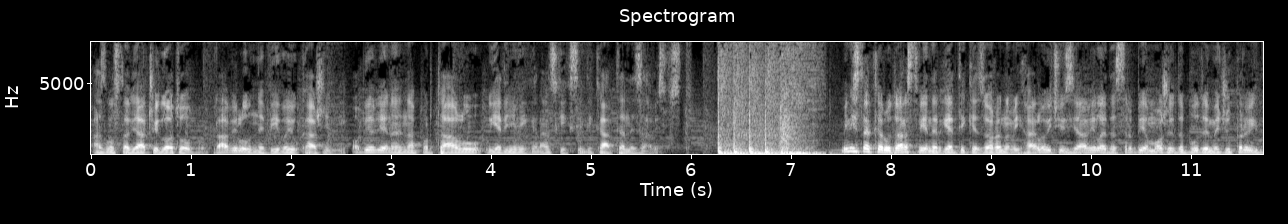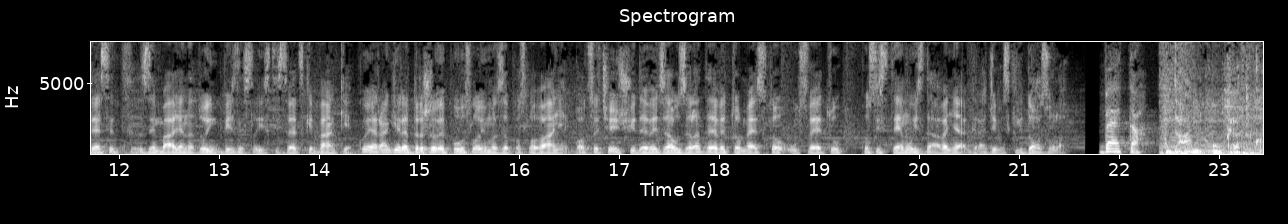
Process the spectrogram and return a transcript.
a zlostavljači gotovo po pravilu ne bivaju kažnjeni. Objavljeno je na portalu Ujedinjenih granskih sindikata nezavisnosti. Ministarka rudarstva i energetike Zorana Mihajlović izjavila je da Srbija može da bude među prvih deset zemalja na Doing Business listi Svetske banke, koja rangira države po uslovima za poslovanje, podsjećajući da je već zauzela deveto mesto u svetu po sistemu izdavanja građevinskih dozvola. Beta. Dan ukratko.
